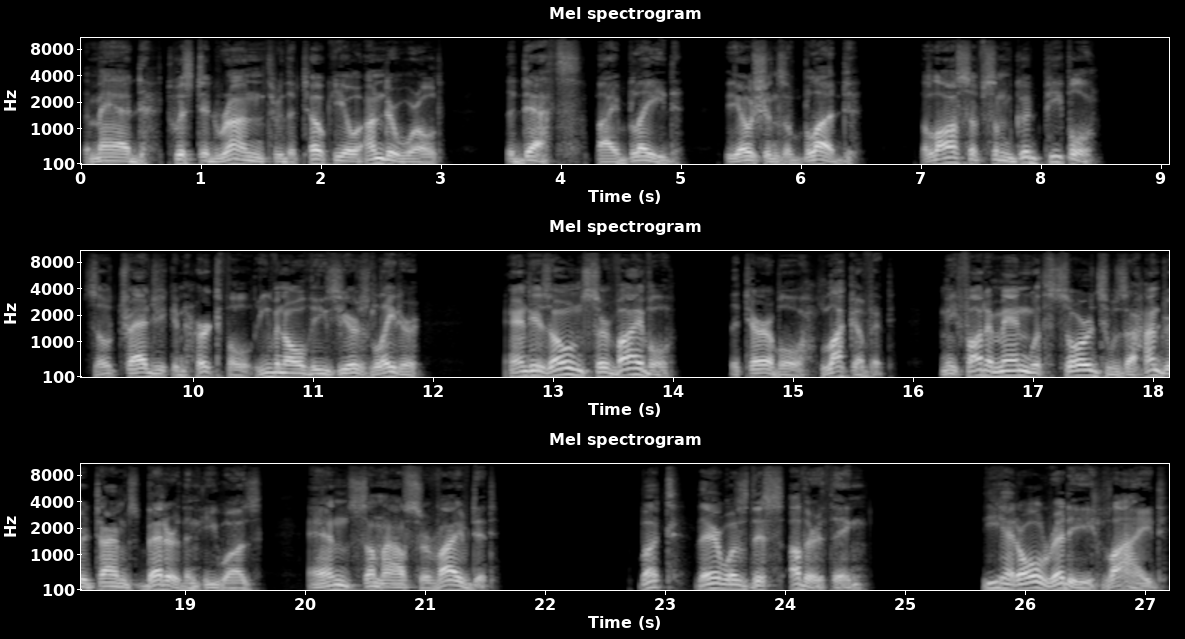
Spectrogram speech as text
the mad, twisted run through the Tokyo underworld the deaths by blade, the oceans of blood, the loss of some good people, so tragic and hurtful even all these years later, and his own survival, the terrible luck of it, and he fought a man with swords who was a hundred times better than he was, and somehow survived it. But there was this other thing. He had already lied.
